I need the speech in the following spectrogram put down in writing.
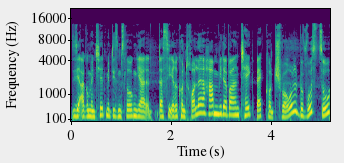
sie argumentiert mit diesem Slogan ja, dass sie ihre Kontrolle haben wieder wollen, Take Back Control, bewusst so.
